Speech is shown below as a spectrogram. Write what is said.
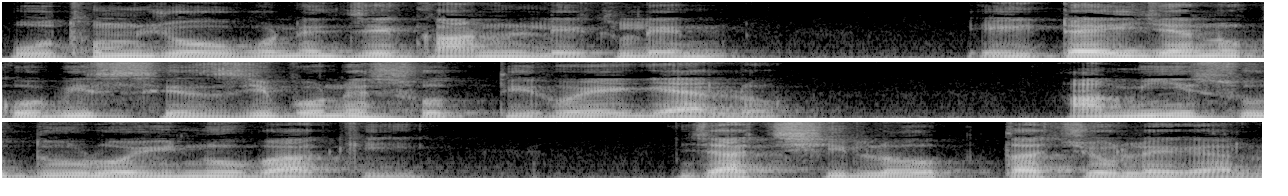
প্রথম যৌবনে যে গান লেখলেন, এইটাই যেন কবির শেষ জীবনে সত্যি হয়ে গেল। আমি শুধু রইনু বাকি যা ছিল তা চলে গেল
